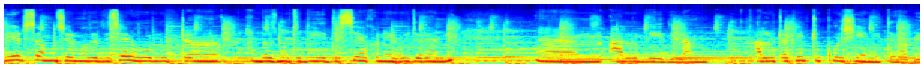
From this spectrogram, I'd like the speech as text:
দেড় চামচের মতো দিচ্ছি আর হলুদটা আন্দাজ মতো দিয়ে দিচ্ছি এখন এর ভিতরে আমি, আলু দিয়ে দিলাম। আলুটাকে একটু কষিয়ে নিতে হবে।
